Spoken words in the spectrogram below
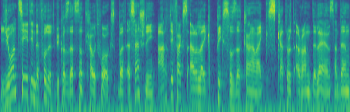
You won't see it in the footage because that's not how it works, but essentially artifacts are like pixels that kind of like scattered around the lens and then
